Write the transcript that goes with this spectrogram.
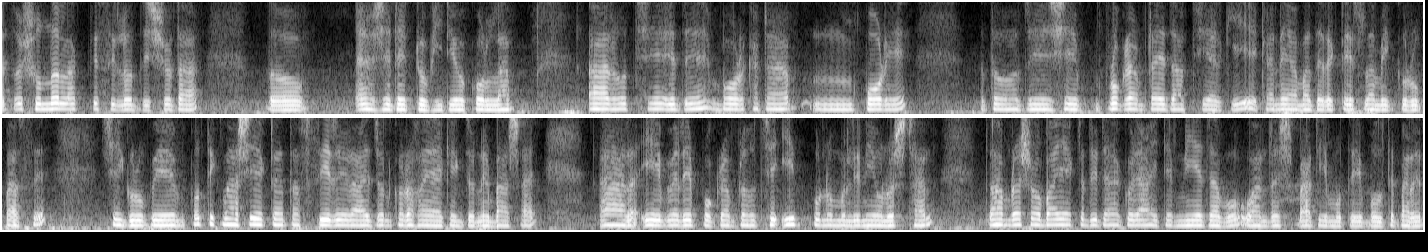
এত সুন্দর লাগতেছিল দৃশ্যটা। তো সেটা একটু ভিডিও করলাম। আর হচ্ছে এই যে বরখাটা পরে তো যে সে প্রোগ্রামটায় যাচ্ছি আর কি, এখানে আমাদের একটা ইসলামিক গ্রুপ আছে। সেই গ্রুপে প্রত্যেক মাসে একটা তাফসিরের আয়োজন করা হয় এক একজনের বাসায়। আর এবারের প্রোগ্রামটা হচ্ছে ঈদ পুনর্মূল্যনী অনুষ্ঠান। তো আমরা সবাই একটা দুই টাকা করে আইটেম নিয়ে যাব। ওয়ান রাস পার্টির মতোই বলতে পারেন।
